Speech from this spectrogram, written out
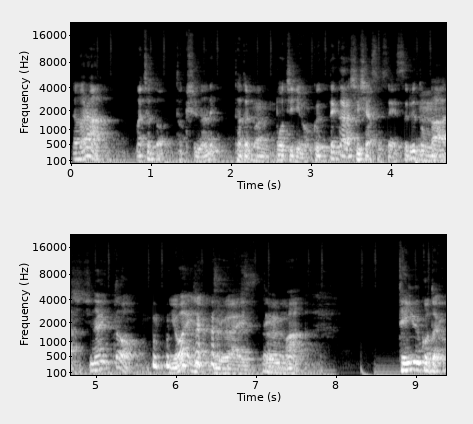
だから、まあちょっと特殊なね、例えばうん墓地に送ってから死者蘇生するとかしないと弱いじゃん、ブルーアイズっていうのは。っていうことよ。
